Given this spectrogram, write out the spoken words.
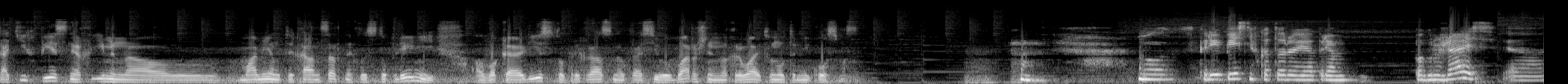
каких песнях именно в моменты концертных выступлений вокалисту, прекрасную, красивую барышню накрывает внутренний космос? Ну, скорее песни, в которые я прям погружаюсь. Э,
